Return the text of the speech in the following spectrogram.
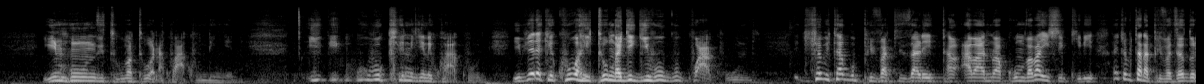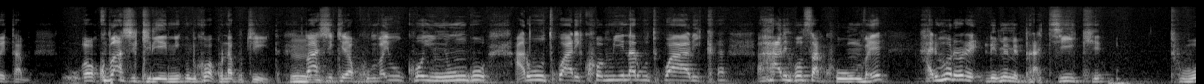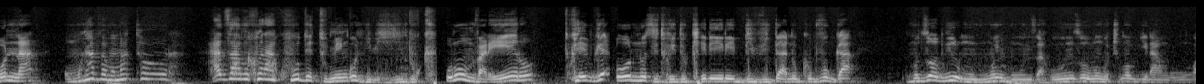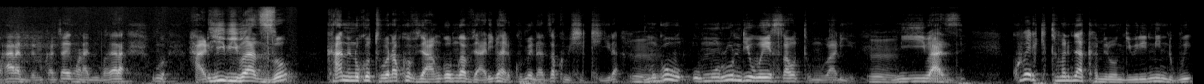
impunzi tuguma tubona kwa kundi nyene ubukene nyine kwa kundi kuba kubaha itunga ry'igihugu kwa kundi icyo leta abantu bakumva bayishikiriye aricyo bita na privatiza do leta hmm. bashikiriye ni uko bakunda gucita bashikiriye kumva yuko inyungu ari utwara ikomine ari utwarika ahari hose akumva eh. hariho rero rememe pratique tubona umuntu ava mu matora azabe ko arakude tumengo ntibihinduka urumva rero twebwe uwo zitwidukerere twidukerere ni ukuvuga ntuzobwira umuntu umwe ahunze ubu ngo umubwira ngo ubu ngo haranira mukaca ngo haranira hariho ibibazo kandi nuko tubona ko byangombwa byari bihari kumena za kubishikira mugo mm. umurundi wese aho tumubariye mm. nibaze kubera kituma imyaka mirongo ibiri n’indwi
